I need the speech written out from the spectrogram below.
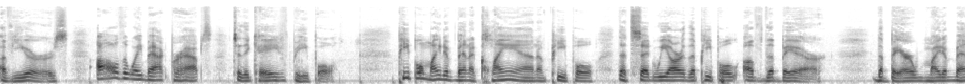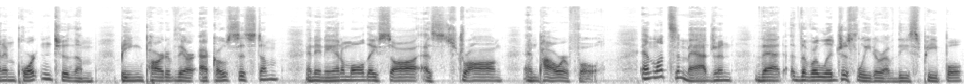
of years, all the way back perhaps to the cave people, people might have been a clan of people that said, We are the people of the bear. The bear might have been important to them, being part of their ecosystem and an animal they saw as strong and powerful. And let's imagine that the religious leader of these people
